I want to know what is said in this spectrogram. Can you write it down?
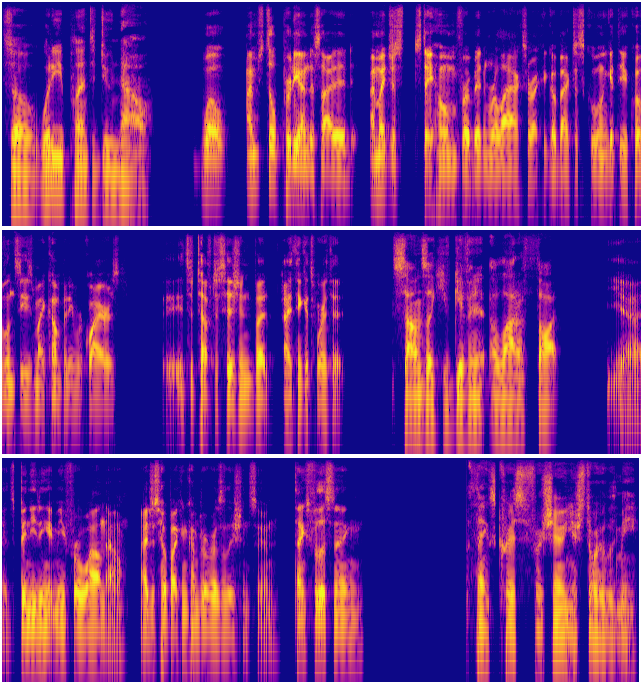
So, what do you plan to do now? Well, I'm still pretty undecided. I might just stay home for a bit and relax, or I could go back to school and get the equivalencies my company requires. It's a tough decision, but I think it's worth it. Sounds like you've given it a lot of thought. Yeah, it's been eating at me for a while now. I just hope I can come to a resolution soon. Thanks for listening. Thanks, Chris, for sharing your story with me.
